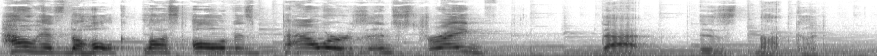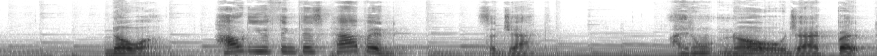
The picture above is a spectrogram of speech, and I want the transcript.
How has the Hulk lost all of his powers and strength? That is not good. Noah, how do you think this happened? said Jack. I don't know, Jack, but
